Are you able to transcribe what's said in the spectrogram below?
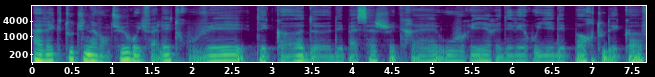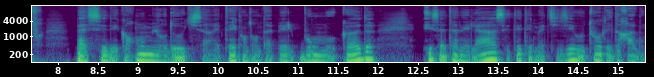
avec toute une aventure où il fallait trouver des codes, des passages secrets, ouvrir et déverrouiller des portes ou des coffres, passer des grands murs d'eau qui s'arrêtaient quand on tapait le bon mot code. Et cette année-là, c'était thématisé autour des dragons.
